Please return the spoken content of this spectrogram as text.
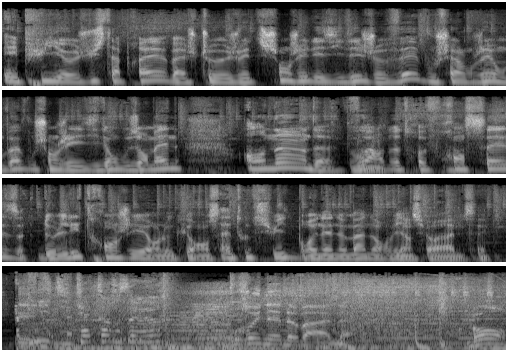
Et puis euh, juste après, bah, je, te, je vais te changer les idées. Je vais vous changer. On va vous changer les idées. On vous emmène en Inde voir Hmm. notre française de l'étranger en l'occurrence. À tout de suite. Brunet Neumann, on revient sur RMC. Midi 14h. Brunet Neumann. Bon,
